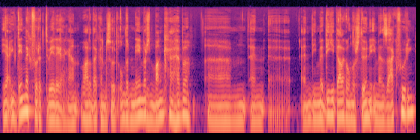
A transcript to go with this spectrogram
Ja, ik denk dat ik voor het tweede ga gaan, waar dat ik een soort ondernemersbank ga hebben um, en, en die me digitaal kan ondersteunen in mijn zaakvoering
